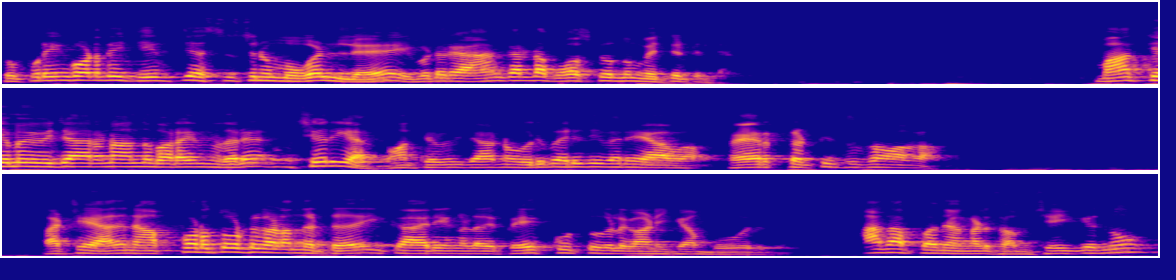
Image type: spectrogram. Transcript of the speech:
സുപ്രീം കോടതി ചീഫ് ജസ്റ്റിസിന് മുകളിൽ ഇവിടെ ഒരു ആങ്കറുടെ പോസ്റ്റ് ഒന്നും വെച്ചിട്ടില്ല. മാധ്യമ വിചാരണ എന്ന് പറയുന്നത് ശരിയാ. മാധ്യമ വിചാരണ ഒരു പരിധി വരെ ആവാം. ഫെയർ ക്രിറ്റിസിസം ആകാം. പക്ഷേ അതിനപ്പുറത്തോട്ട് കടന്നിട്ട് ഈ കാര്യങ്ങൾ പേക്കൂത്തുകൾ കാണിക്കാൻ പോകരുത്. അതപ്പോൾ ഞങ്ങൾ സംശയിക്കുന്നു.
